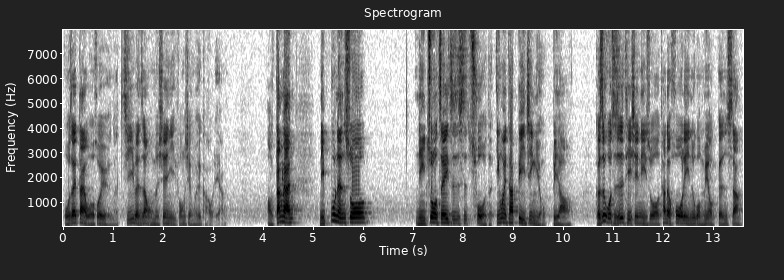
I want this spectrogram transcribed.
我在带我会员的，基本上我们先以风险为考量。好，当然你不能说你做这一支是错的，因为它毕竟有标。可是我只是提醒你说，它的获利如果没有跟上，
